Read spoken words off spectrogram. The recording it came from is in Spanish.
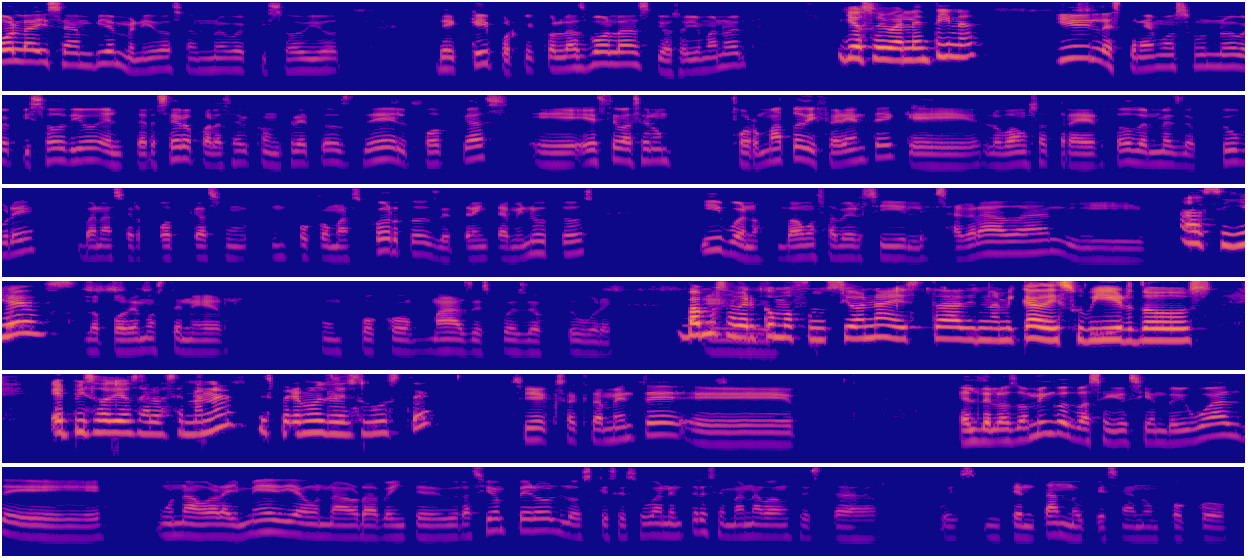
Hola y sean bienvenidos a un nuevo episodio de ¿Qué y por qué con las bolas? Yo soy Emanuel. Yo soy Valentina. Y les tenemos un nuevo episodio, el tercero para ser concretos del podcast. Eh, este va a ser un formato diferente que lo vamos a traer todo el mes de octubre. Van a ser podcasts un, un poco más cortos, de 30 minutos. Y bueno, vamos a ver si les agradan y Así es. lo podemos tener un poco más después de octubre. Vamos a ver Eh, cómo funciona esta dinámica de subir dos episodios a la semana. Esperemos les guste. Sí, exactamente. eh, el de los domingos va a seguir siendo igual, de una hora y media, una hora veinte de duración, pero los que se suban entre semana vamos a estar pues intentando que sean un poco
